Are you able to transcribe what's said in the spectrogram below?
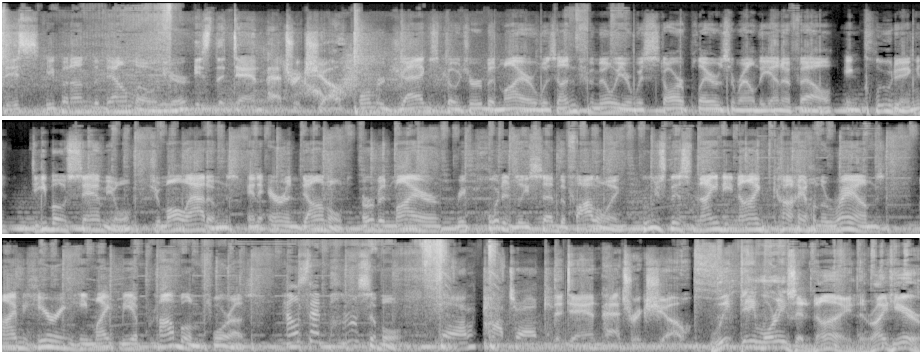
This, keep it on the down low here, is the Dan Patrick Show. Former Jags coach Urban Meyer was unfamiliar with star players around the NFL, including Deebo Samuel, Jamal Adams, and Aaron Donald. Urban Meyer reportedly said the following Who's this 99 guy on the Rams? I'm hearing he might be a problem for us. How's that possible? Dan Patrick. The Dan Patrick Show. Weekday mornings at 9, right here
